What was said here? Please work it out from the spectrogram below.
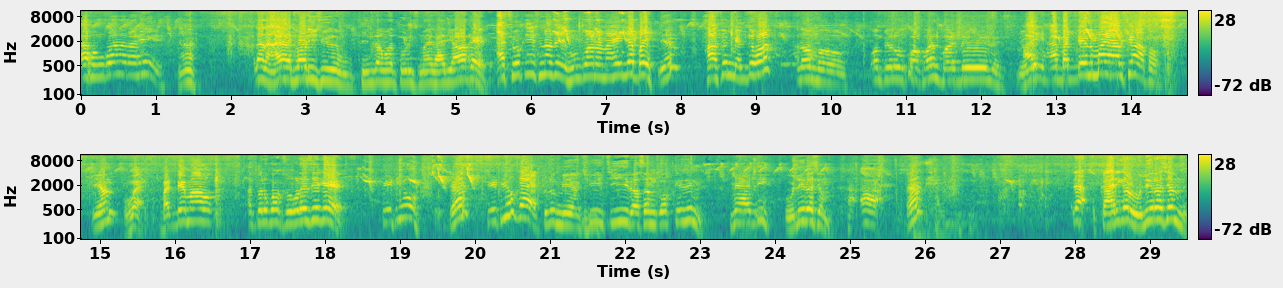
આ ઊંઘવાના નહીં. એટલે ના અઠવાડિયું છું? પિંજરામાં થોડી સ્માઈલ હારી આવે કે? આ શોકેસ નથી ઊંઘવાના નહીં. લે ભાઈ. એમ? હાસુન મેલજો હો. અને આમ આમ પેલું કોક હોય ને બર્થડે આ આ બર્થડે માં આવશે આ તો. એમ? ઓવે બર્થડે માં પેલું કોક સોળે છે કે? પેટીયું હે? પેટીયું કે? પેલું મે ચી રસમ કોક કે છે ને? હોલી રસમ. આ. હે? એટલે કારીગર હોલી એમ ને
